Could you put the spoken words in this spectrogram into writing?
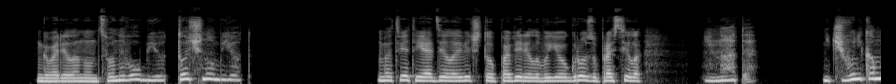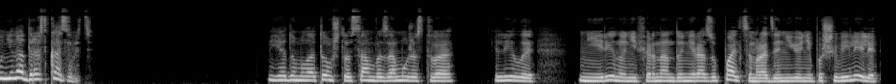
— говорила Нунца, — он его убьет, точно убьет. В ответ я делая вид, что поверила в ее угрозу, просила «Не надо, ничего никому не надо рассказывать». Я думала о том, что с самого замужества Лилы ни Ирину, ни Фернандо ни разу пальцем ради нее не пошевелили,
